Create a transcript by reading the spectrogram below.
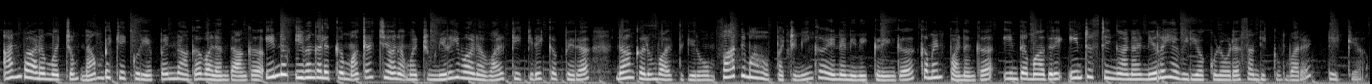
அன்பான மற்றும் நம்பிக்கைக்குரிய பெண்ணாக வளர்ந்தாங்க. இன்னும் இவங்களுக்கு மகிழ்ச்சியான மற்றும் நிறைவான வாழ்க்கை கிடைக்க பெற நாங்களும் வாழ்த்துகிறோம். ஃபாத்திமாவை பற்றி நீங்க என்ன நினைக்கிறீங்க? கமெண்ட் பண்ணுங்க. இந்த மாதிரி இன்ட்ரெஸ்டிங்கான நிறைய வீடியோக்களோட சந்திக்கும் வரை டேக் கேர்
